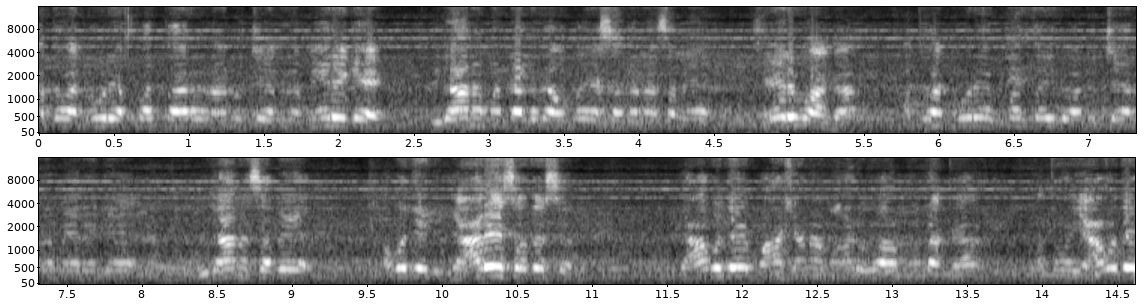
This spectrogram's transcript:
ಅಥವಾ ನೂರ ಎಪ್ಪತ್ತಾರರ ಅನುಚ್ಛೇದದ ಮೇರೆಗೆ ವಿಧಾನಮಂಡಲದ ಉಭಯ ಸದನ ಸಭೆ ಸೇರುವಾಗ ಅಥವಾ ನೂರ ಎಪ್ಪತ್ತೈದು ಅನುಚ್ಛೇದದ ಮೇರೆಗೆ ವಿಧಾನಸಭೆ ಅವಧಿಯಲ್ಲಿ ಯಾರೇ ಸದಸ್ಯರು ಯಾವುದೇ ಭಾಷಣ ಮಾಡುವ ಮೂಲಕ ಅಥವಾ ಯಾವುದೇ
